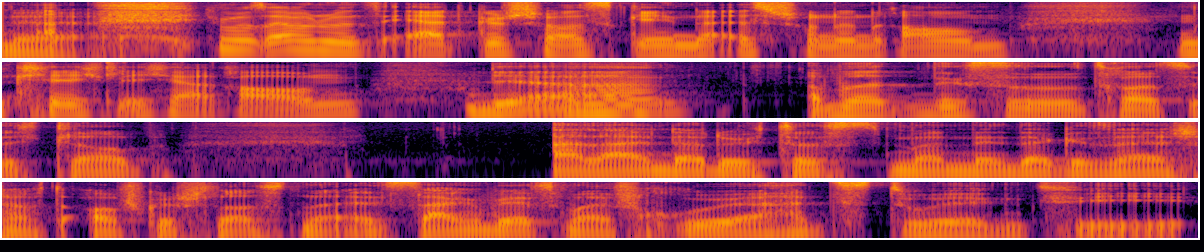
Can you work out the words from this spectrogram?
Ja. Ich muss einfach nur ins Erdgeschoss gehen, da ist schon ein Raum, ein kirchlicher Raum. Ja, Aber- aber nichtsdestotrotz, ich glaube, allein dadurch, dass man in der Gesellschaft aufgeschlossener ist, sagen wir jetzt mal, früher hattest du irgendwie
